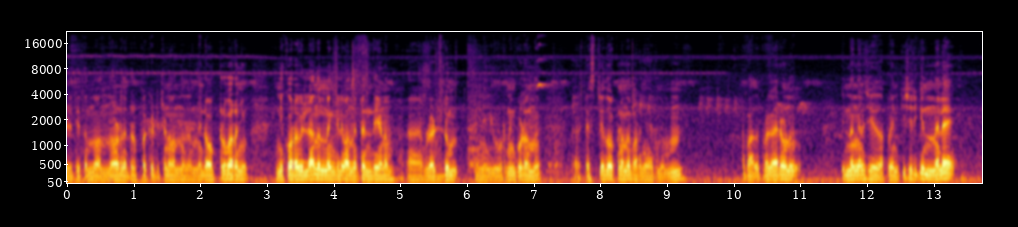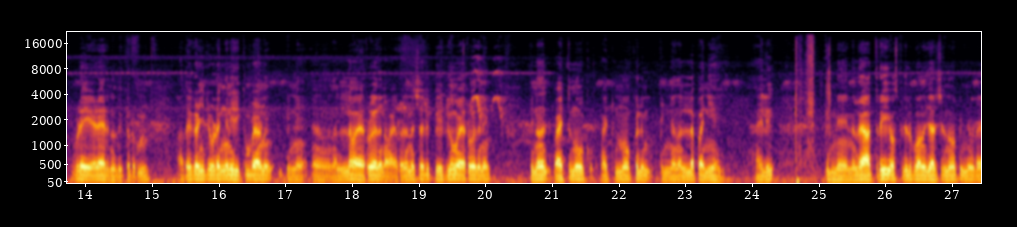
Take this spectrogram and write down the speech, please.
എഴുതി തന്നു. അന്ന് അവിടെ നിന്ന് ഡ്രിപ്പൊക്കെ ഇട്ടിട്ടാണ് വന്നത്. അന്ന് ഡോക്ടർ പറഞ്ഞു ഇനി കുറവില്ല എന്നുണ്ടെങ്കിൽ വന്നിട്ട് എന്ത് ചെയ്യണം? ബ്ലഡും പിന്നെ യൂറിനും കൂടെ ഒന്ന് ടെസ്റ്റ് ചെയ്ത് നോക്കണമെന്ന് പറഞ്ഞായിരുന്നു. അപ്പോൾ അത് പ്രകാരമാണ് ഇന്നങ്ങനെ ചെയ്തത്. അപ്പോൾ എനിക്ക് ശരിക്കും ഇന്നലെ ഇവിടെ ഏഴായിരുന്നു ദിക്കറും. അതൊക്കെ കഴിഞ്ഞിട്ട് ഇവിടെ ഇങ്ങനെ ഇരിക്കുമ്പോഴാണ് പിന്നെ നല്ല വയറുവേദന. വയറുവേദന എന്ന് വെച്ചാൽ പെരും വയറുവേദനയും. പിന്നെ വയറ്റുനോക്കും വയറ്റുനോക്കലും പിന്നെ നല്ല പനിയായി. അതിൽ പിന്നെ ഇന്നലെ രാത്രി ഹോസ്പിറ്റലിൽ പോകാമെന്ന് വിചാരിച്ചിരുന്നപ്പോൾ പിന്നെ ഇവിടെ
